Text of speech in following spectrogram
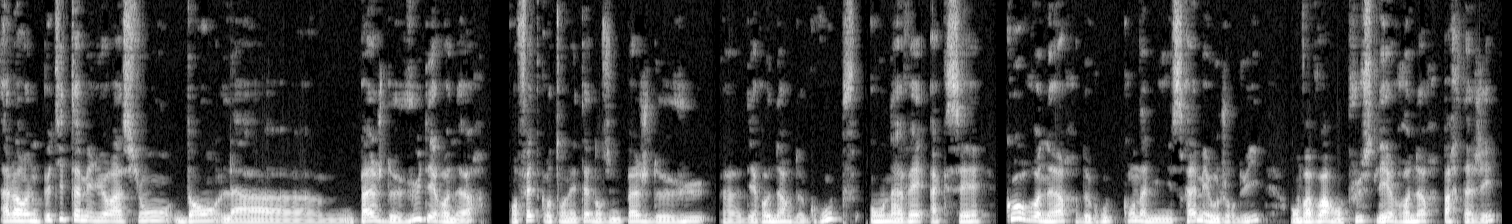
Alors une petite amélioration dans la euh, page de vue des runners. En fait, quand on était dans une page de vue euh, des runners de groupe, on avait accès qu'aux runners de groupe qu'on administrait, mais aujourd'hui, on va voir en plus les runners partagés.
